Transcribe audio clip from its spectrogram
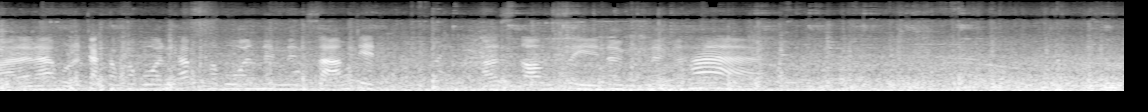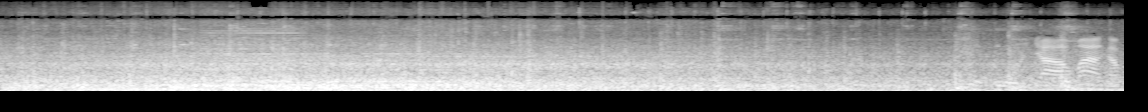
มาแล้วนะหมุนรถจักรทำขบวนครับ ขบวน 1137อัลสตอม 4115 โอ้โห ยาวมากครับ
